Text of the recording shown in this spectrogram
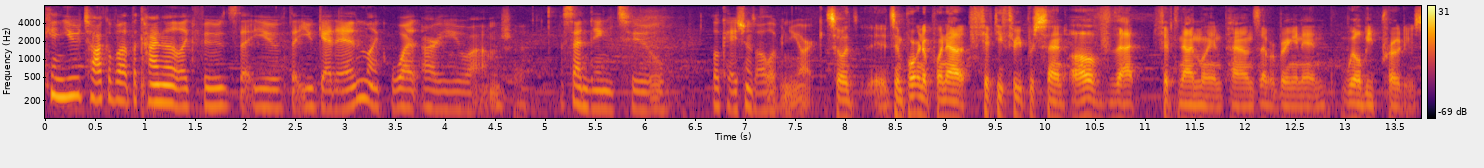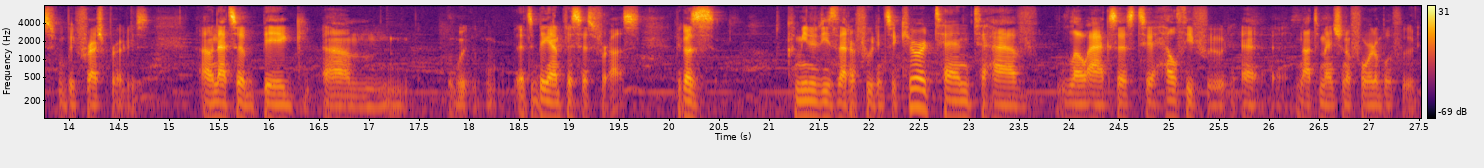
Can you talk about the kind of like foods that you that you get in? Like what are you um, sure. sending to locations all over New York? So it's, it's important to point out 53% of that 59 million pounds that we're bringing in will be produce, will be fresh produce. Uh, and that's a big um, it's a big emphasis for us because communities that are food insecure tend to have low access to healthy food, uh, not to mention affordable food.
